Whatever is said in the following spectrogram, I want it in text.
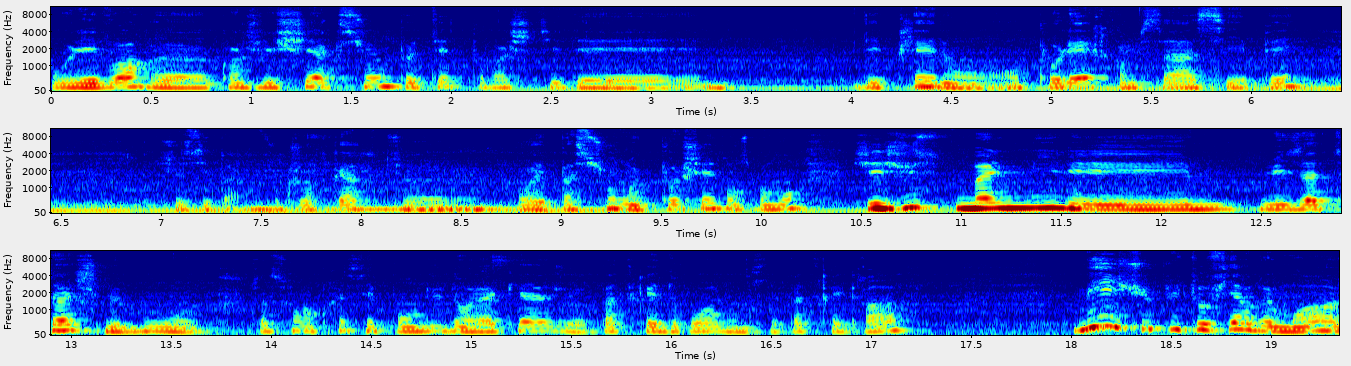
Vous allez voir quand je vais chez Action peut-être pour acheter des, des en, polaire comme ça assez épais. Je sais pas, faut que je regarde. Euh, ouais, passion euh, pochette en ce moment. J'ai juste mal mis les, les attaches, mais bon, euh, de toute façon après c'est pendu dans la cage, pas très droit, donc c'est pas très grave. Mais je suis plutôt fière de moi.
